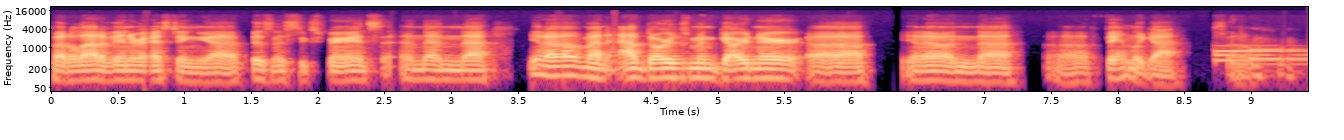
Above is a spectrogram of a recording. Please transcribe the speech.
but a lot of interesting uh, business experience, and then you know, I'm an outdoorsman, gardener, you know, and family guy. So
